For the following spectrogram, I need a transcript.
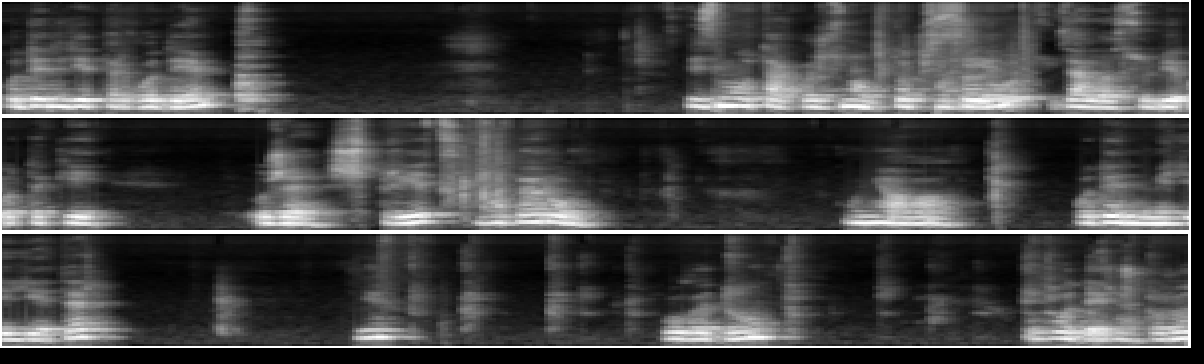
1 літр води. Візьму також знов топсін, взяла собі отакий уже шприц, наберу у нього 1 мл і уведу водичку,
